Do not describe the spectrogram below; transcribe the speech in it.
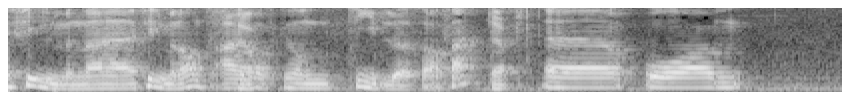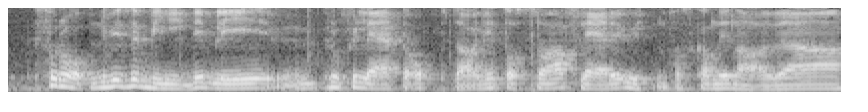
filmene, filmene hans er Ja. ganske sånn tidløse av seg. Ja. Eh, og forhåpentligvis vil de bli profilert og oppdaget også av flere utenfor Skandinavia.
